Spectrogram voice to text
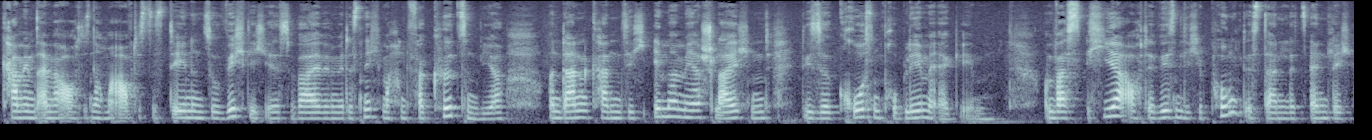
kam eben einfach auch das nochmal auf, dass das denen so wichtig ist, weil wenn wir das nicht machen, verkürzen wir und dann kann sich immer mehr schleichend diese großen Probleme ergeben. Und was hier auch der wesentliche Punkt ist, dann letztendlich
